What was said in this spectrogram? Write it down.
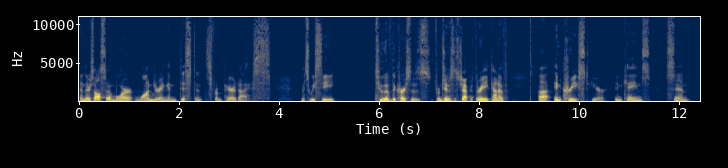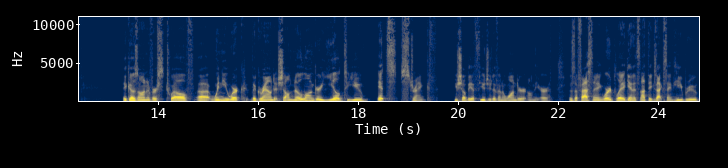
And there's also more wandering and distance from paradise. And so we see two of the curses from Genesis chapter 3 kind of uh, increased here in Cain's sin. It goes on in verse 12 uh, When you work the ground, it shall no longer yield to you its strength. You shall be a fugitive and a wanderer on the earth. This is a fascinating wordplay. Again, it's not the exact same Hebrew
